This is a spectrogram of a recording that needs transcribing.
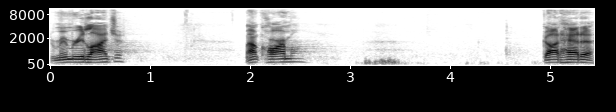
Remember Elijah? Mount Carmel? God had an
